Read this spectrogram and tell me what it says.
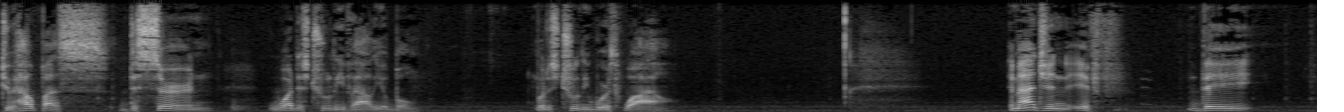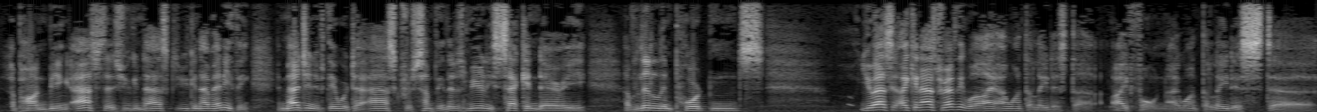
to help us discern what is truly valuable, what is truly worthwhile. Imagine if they, upon being asked this, you can ask, you can have anything. Imagine if they were to ask for something that is merely secondary, of little importance. You ask, I can ask for everything. Well, I, I want the latest uh, iPhone. I want the latest uh,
